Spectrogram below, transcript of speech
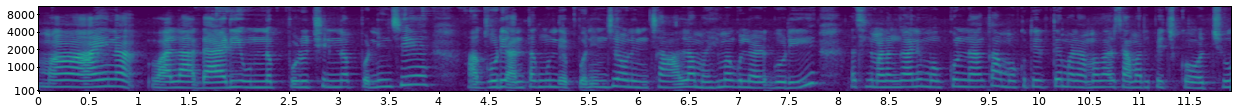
మా ఆయన వాళ్ళ డాడీ ఉన్నప్పుడు చిన్నప్పటి నుంచి ఆ గుడి అంతకుముందు ఎప్పటి నుంచో నేను చాలా మహిమ గుల గుడి. అసలు మనం కానీ మొక్కున్నాక ఆ మొక్కు తీరితే మన అమ్మవారు సమర్పించుకోవచ్చు.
